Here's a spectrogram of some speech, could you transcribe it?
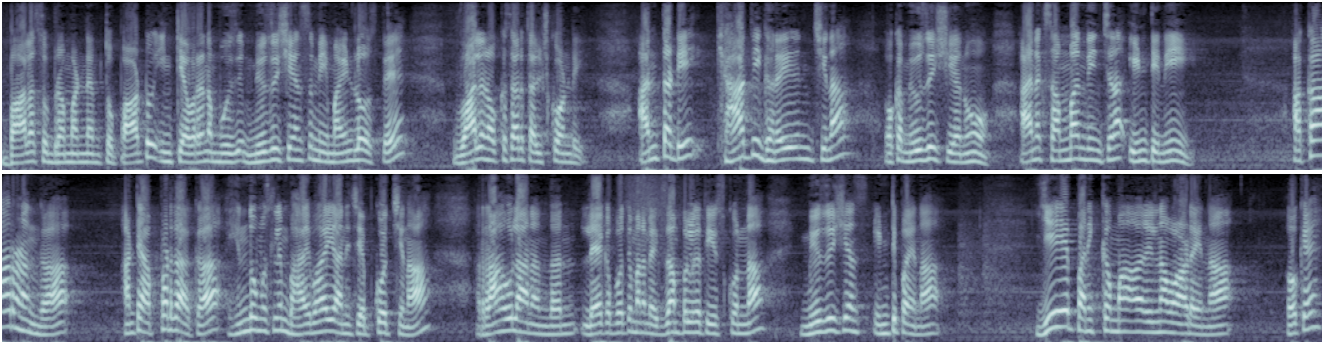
బాలసుబ్రహ్మణ్యంతో పాటు ఇంకెవరైనా మ్యూజి మ్యూజిషియన్స్ మీ మైండ్లో వస్తే వాళ్ళని ఒక్కసారి తలుచుకోండి. అంతటి ఖ్యాతి గణించిన ఒక మ్యూజిషియను ఆయనకు సంబంధించిన ఇంటిని. అకారణంగా అంటే అప్పటిదాకా హిందూ ముస్లిం భాయ్ భాయ్ అని చెప్పుకొచ్చిన రాహుల్ ఆనందన్ లేకపోతే మనం ఎగ్జాంపుల్గా తీసుకున్న మ్యూజిషియన్స్ ఇంటిపైన ఏ పనికి మాలిన వాడైనా ఓకే?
